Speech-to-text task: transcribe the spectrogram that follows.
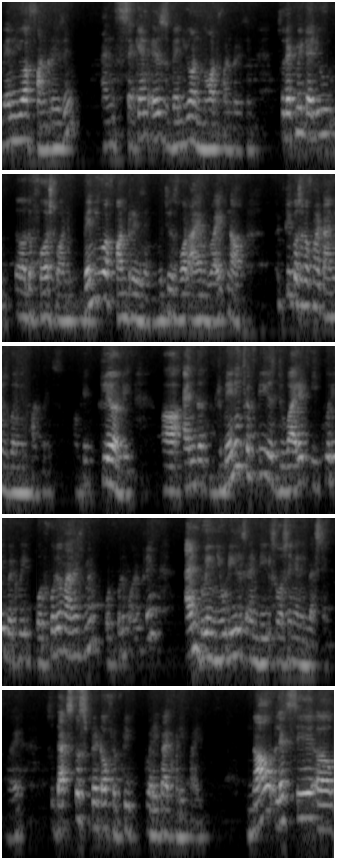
when you are fundraising and second is when you are not fundraising so let me tell you uh, the first one when you are fundraising which is what i am right now 50% of my time is going in fundraising okay clearly uh, and the remaining 50 is divided equally between portfolio management, portfolio monitoring, and doing new deals and deal sourcing and investing, right? So that's the split of 50, 25, 25. Now, let's say uh,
